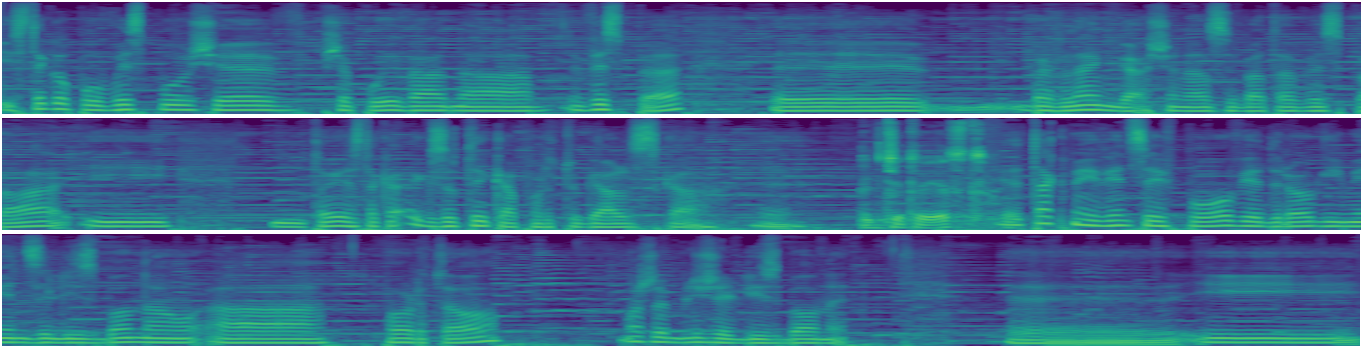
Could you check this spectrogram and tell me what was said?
i z tego półwyspu się przepływa na wyspę. Berlenga się nazywa ta wyspa i to jest taka egzotyka portugalska. Gdzie to jest? E, tak mniej więcej w połowie drogi między Lizboną a Porto, może bliżej Lizbony. E, I,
